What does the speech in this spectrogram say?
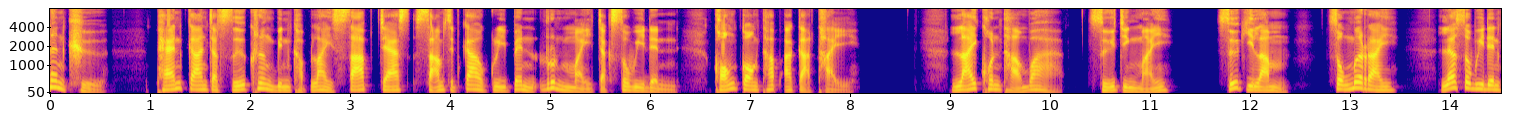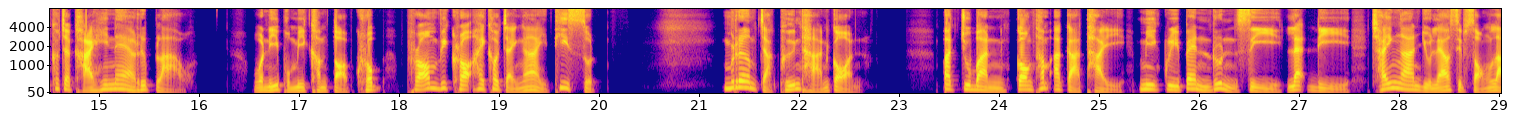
นั่นคือ แผนการจัดซื้อเครื่องบินขับไล่ซาบแจ๊ส39กรีเปนรุ่นใหม่จากสวีเดน ของกองทัพอากาศไทย หลายคนถามว่า ซื้อจริงไหม ซื้อกี่ลำ ส่งเมื่อไร แล้วสวีเดนเขาจะขายให้แน่หรือเปล่า วันนี้ผมมีคำตอบครบ พร้อมวิเคราะห์ให้เข้าใจง่ายที่สุด เริ่มจากพื้นฐานก่อน ปัจจุบันกองทัพอากาศไทยมีกรีเปนรุ่น C และ D ใช้งานอยู่แล้ว 12 ล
